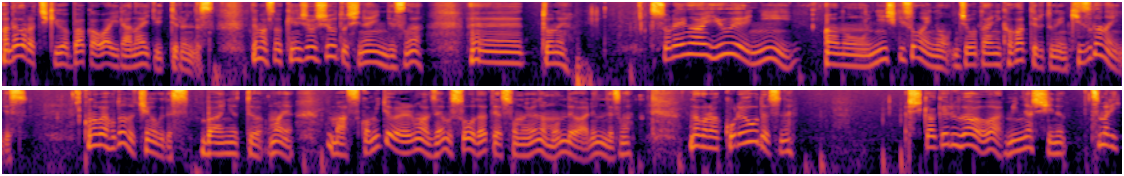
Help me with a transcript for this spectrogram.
だから地球はバカはいらないと言ってるんです。で、まあ、その検証しようとしないんですが、えー、っとね、それがゆえに、あの、認識阻害の状態にかかっているときに気づかないんです。この場合ほとんど中国です。場合によっては。まあ、マスコミと言われるのは全部そうだってそのようなもんではあるんですが。だからこれをですね、仕掛ける側はみんな死ぬ。つまり、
